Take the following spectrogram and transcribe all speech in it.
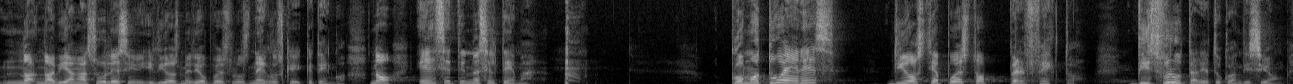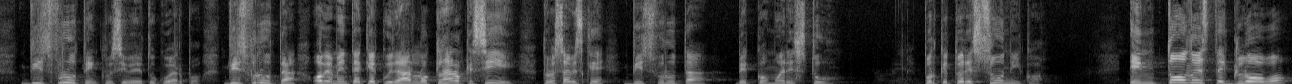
no, no habían azules y, Dios me dio pues los negros que, que tengo. No, ese no es el tema. Como tú eres, Dios te ha puesto perfecto. Disfruta de tu condición, disfruta inclusive de tu cuerpo, disfruta, obviamente hay que cuidarlo, claro que sí, pero sabes qué, disfruta de cómo eres tú, porque tú eres único. En todo este globo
